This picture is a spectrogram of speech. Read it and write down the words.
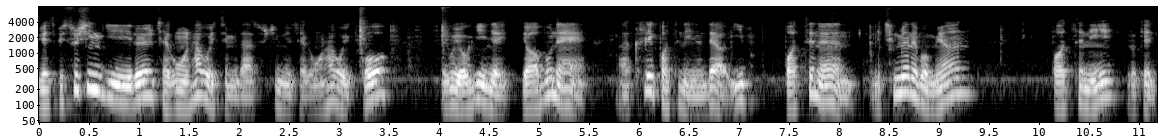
USB 수신기를 제공을 하고 있습니다. 수신기를 제공을 하고 있고 그리고 여기 이제 여분의 아, 클릭 버튼이 있는데요. 이 버튼은 이 측면에 보면 버튼이 이렇게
